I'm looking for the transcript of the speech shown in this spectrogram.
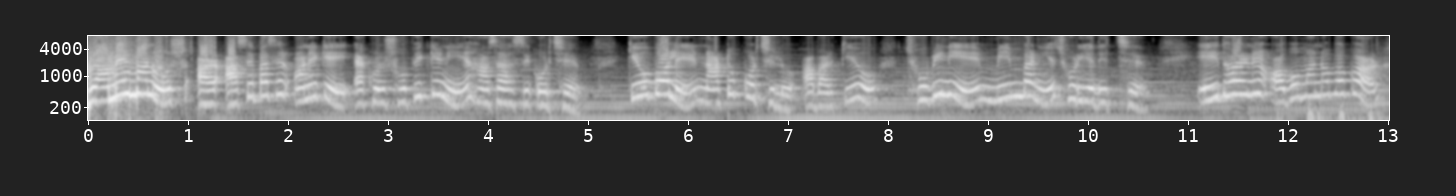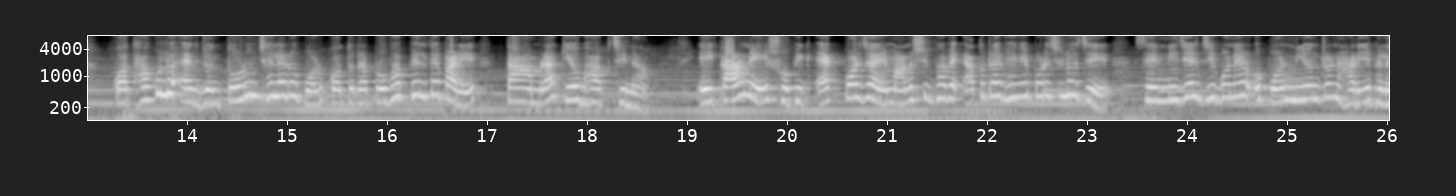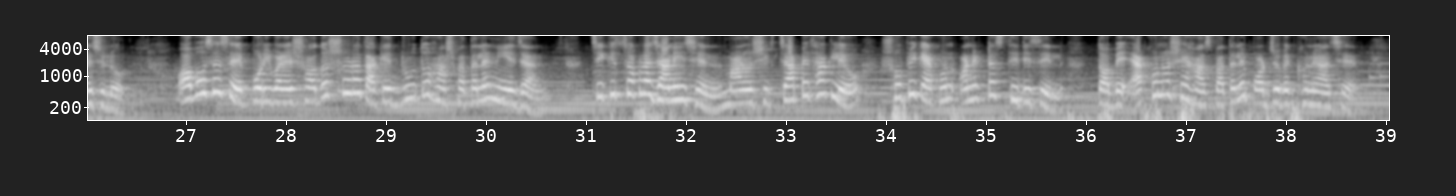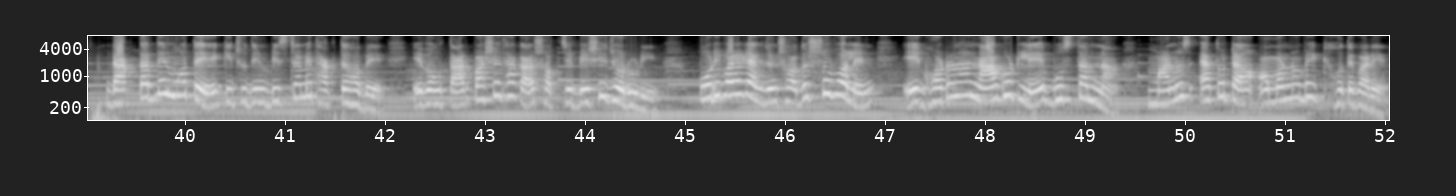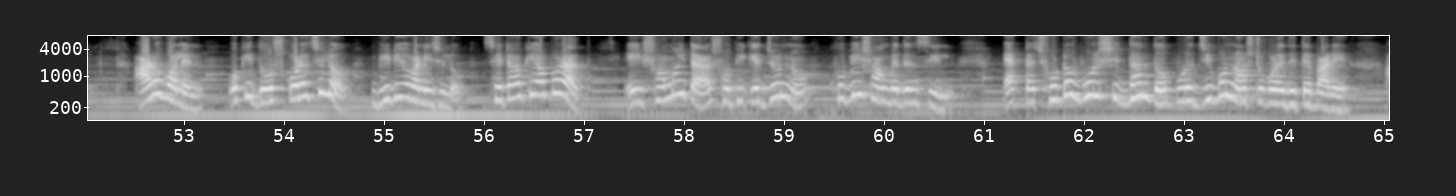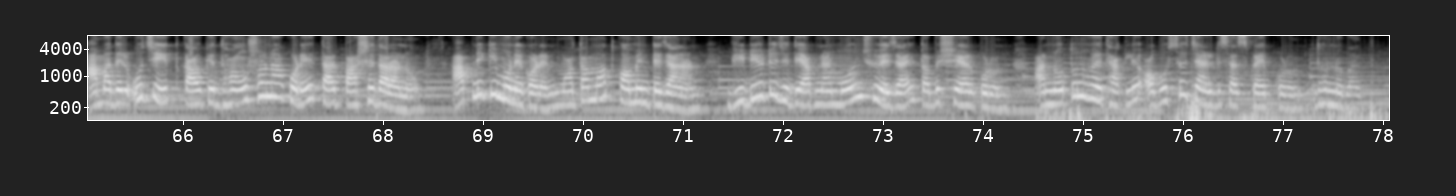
গ্রামের মানুষ আর আশেপাশের অনেকেই এখন শফিককে নিয়ে হাসাহাসি করছে। কেউ বলে নাটক করছিল, আবার কেউ ছবি নিয়ে মিম বানিয়ে ছড়িয়ে দিচ্ছে। এই ধরনের অবমানবকর কথাগুলো একজন তরুণ ছেলের ওপর কতটা প্রভাব ফেলতে পারে তা আমরা কেউ ভাবছি না। এই কারণে শফিক এক পর্যায়ে মানসিকভাবে এতটাই ভেঙে পড়েছিল যে সে নিজের জীবনের ওপর নিয়ন্ত্রণ হারিয়ে ফেলেছিল। অবশেষে পরিবারের সদস্যরা তাকে দ্রুত হাসপাতালে নিয়ে যান। চিকিৎসকরা জানিয়েছেন, মানসিক চাপে থাকলেও শফিক এখন অনেকটা স্থিতিশীল, তবে এখনও সে হাসপাতালে পর্যবেক্ষণে আছে। ডাক্তারদের মতে কিছুদিন বিশ্রামে থাকতে হবে এবং তার পাশে থাকা সবচেয়ে বেশি জরুরি। পরিবারের একজন সদস্য বলেন, এ ঘটনা না ঘটলে বুঝতাম না, মানুষ এতটা অমানবিক হতে পারে। আরও বলেন, ও কি দোষ করেছিল? ভিডিও বানিয়েছিল। সেটাও কি অপরাধ? এই সময়টা শফিকের জন্য খুবই সংবেদনশীল। একটা ছোট ভুল সিদ্ধান্ত পুরো জীবন নষ্ট করে দিতে পারে। আমাদের উচিত কাউকে ধ্বংস না করে তার পাশে দাঁড়ানো। আপনি কি মনে করেন? মতামত কমেন্টে জানান। ভিডিওটি যদি আপনার মন ছুঁয়ে যায়, তবে শেয়ার করুন। আর নতুন হয়ে থাকলে অবশ্যই চ্যানেলটি সাবস্ক্রাইব করুন। ধন্যবাদ।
